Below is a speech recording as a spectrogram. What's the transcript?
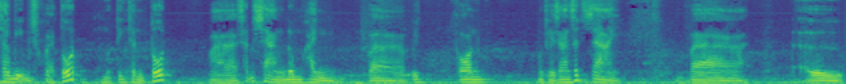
trang bị một sức khỏe tốt một tinh thần tốt và sẵn sàng đồng hành và với con một thời gian rất dài. Và uh,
